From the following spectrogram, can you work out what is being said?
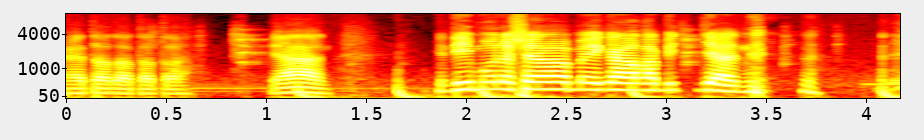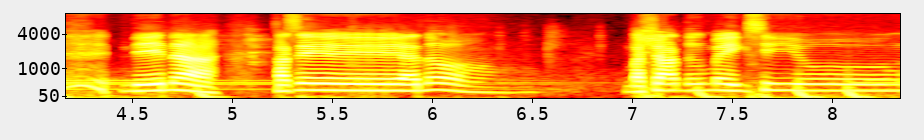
Ito, to, to, to. Yan. Hindi mo na siya may kakabit dyan. Hindi na. Kasi, ano, masyadong maigsi yung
